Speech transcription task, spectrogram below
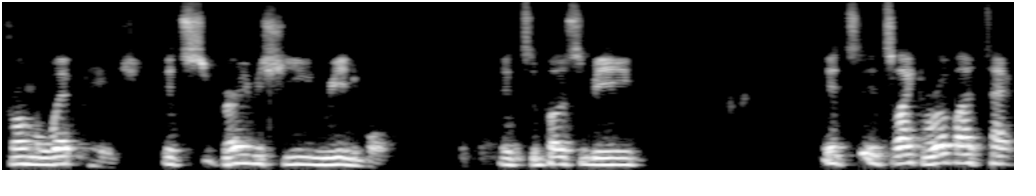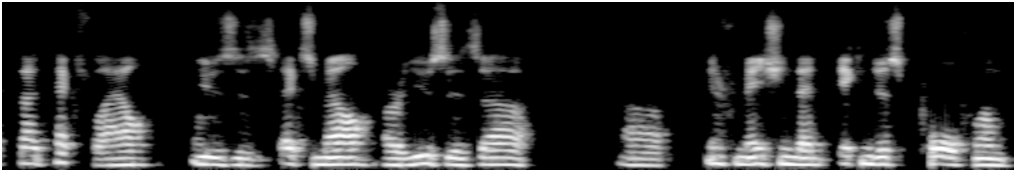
from a web page. It's very machine readable. It's supposed to be, it's it's like robot text, that text file uses XML or uses uh, uh, information that it can just pull from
